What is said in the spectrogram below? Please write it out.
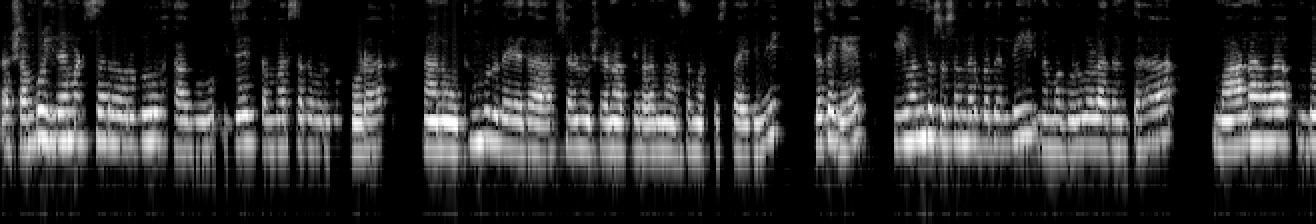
ಶಂಭು ಹಿರೇಮಠ್ ಸರ್ ಅವರಿಗೂ ಹಾಗೂ ವಿಜಯ್ ಕಮ್ಮಾರ್ ಸರ್ ಅವರಿಗೂ ಕೂಡ ನಾನು ತುಂಬು ಹೃದಯದ ಶರಣು ಶರಣಾರ್ಥಿಗಳನ್ನ ಸಮರ್ಪಿಸ್ತಾ ಇದ್ದೀನಿ. ಜೊತೆಗೆ ಈ ಒಂದು ಸುಸಂದರ್ಭದಲ್ಲಿ ನಮ್ಮ ಗುರುಗಳಾದಂತಹ ಮಾನವ ಒಂದು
